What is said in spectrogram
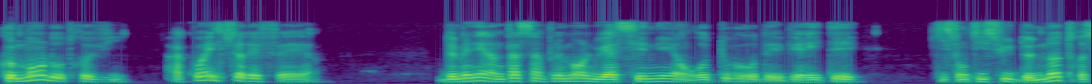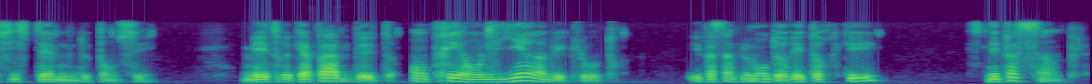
comment l'autre vit, à quoi il se réfère, de manière à ne pas simplement lui asséner en retour des vérités qui sont issues de notre système de pensée, mais être capable d'être entré en lien avec l'autre, et pas simplement de rétorquer, ce n'est pas simple.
